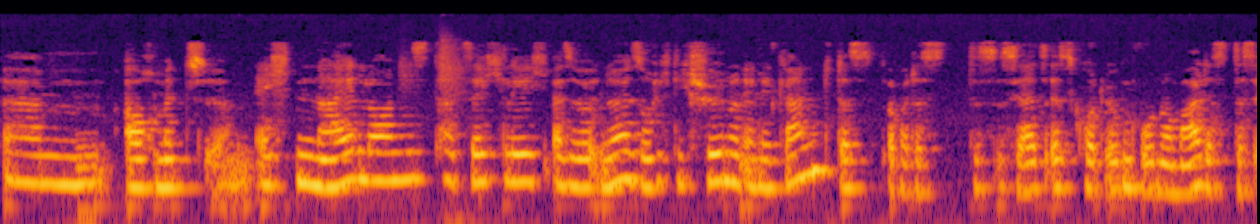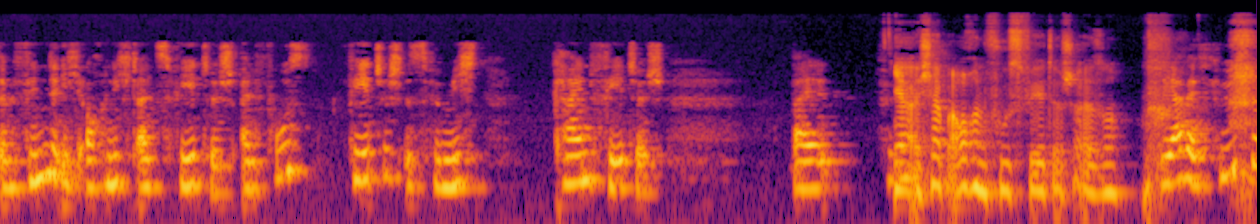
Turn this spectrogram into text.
ähm, auch mit ähm, echten Nylons tatsächlich, also ne, so richtig schön und elegant. Das, aber das, das ist ja als Escort irgendwo normal. Das, das empfinde ich auch nicht als Fetisch. Ein Fußfetisch ist für mich kein Fetisch, weil Ja, ich habe auch einen Fußfetisch, also. ja, weil Füße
